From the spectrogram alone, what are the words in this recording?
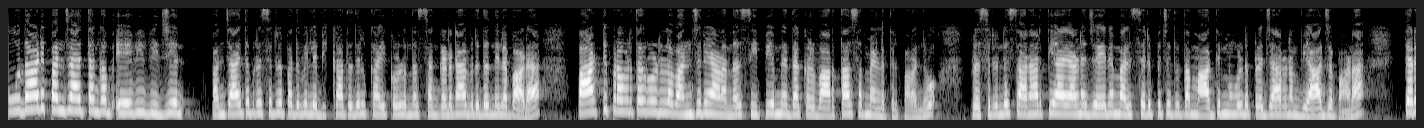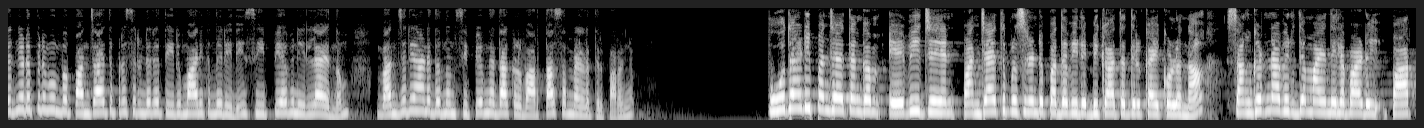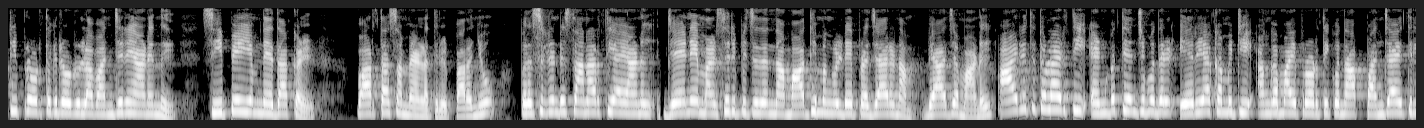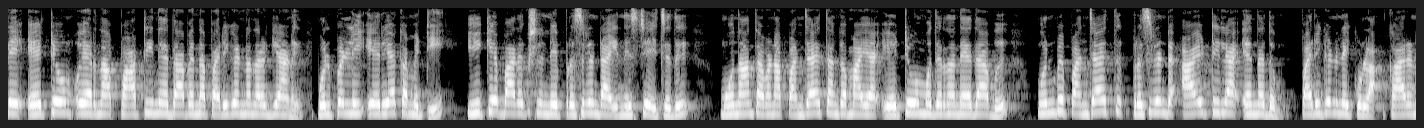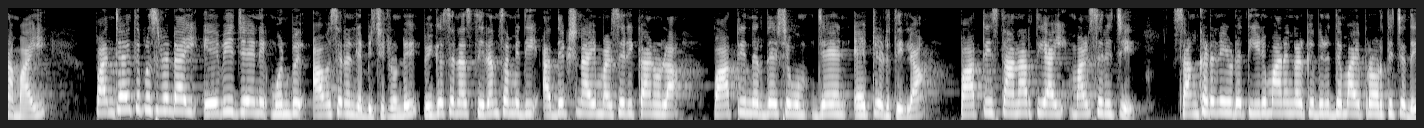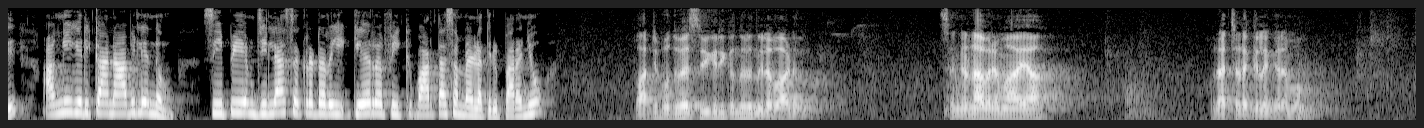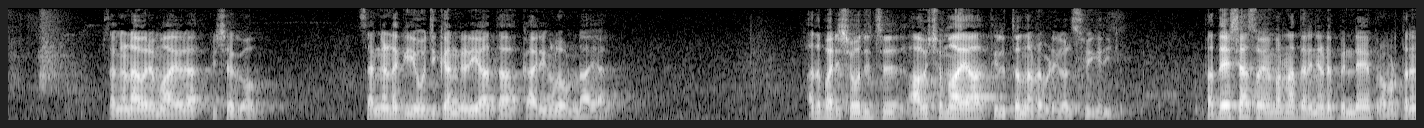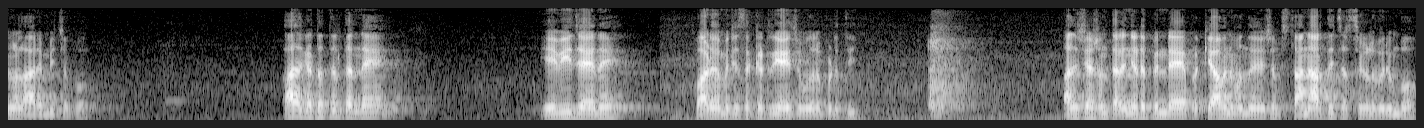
പൂതാടി പഞ്ചായത്ത് അംഗം A V Vijayan panchayat president പദവി ലഭിക്കാത്തതിൽ കൈക്കൊള്ളുന്ന സംഘടനാ വിരുദ്ധ നിലപാട് പാർട്ടി പ്രവർത്തകരോടുള്ള വഞ്ചനയാണെന്ന് സി പി എം നേതാക്കൾ വാർത്താസമ്മേളനത്തിൽ പറഞ്ഞു. പ്രസിഡന്റ് സ്ഥാനാർത്ഥിയായാണ് ജയനെ മത്സരിപ്പിച്ചതെന്ന മാധ്യമങ്ങളുടെ പ്രചാരണം വ്യാജമാണ്. തെരഞ്ഞെടുപ്പിന് മുമ്പ് പഞ്ചായത്ത് പ്രസിഡന്റിനെ തീരുമാനിക്കുന്ന രീതി സി പി എമ്മിനില്ല എന്നും വഞ്ചനയാണിതെന്നും സി പി എം നേതാക്കൾ വാർത്താസമ്മേളനത്തിൽ പറഞ്ഞു. പൂതാടി പഞ്ചായത്ത് അംഗം A V Jayan panchayat president പദവി ലഭിക്കാത്തതിൽ കൈക്കൊള്ളുന്ന സംഘടനാ വിരുദ്ധമായ നിലപാട് പാർട്ടി പ്രവർത്തകരോടുള്ള വഞ്ചനയാണെന്ന് സി പി ഐ എം നേതാക്കൾ വാർത്താസമ്മേളനത്തിൽ പറഞ്ഞു. പ്രസിഡന്റ് സ്ഥാനാർത്ഥിയായാണ് ജയനെ മത്സരിപ്പിച്ചതെന്ന മാധ്യമങ്ങളുടെ പ്രചാരണം വ്യാജമാണ്. ആയിരത്തി തൊള്ളായിരത്തി എൺപത്തിയഞ്ച് മുതൽ ഏരിയ കമ്മിറ്റി അംഗമായി പ്രവർത്തിക്കുന്ന പഞ്ചായത്തിലെ ഏറ്റവും ഉയർന്ന പാർട്ടി നേതാവെന്ന പരിഗണന നൽകിയാണ് Pulpally area committee E K ബാലകൃഷ്ണനെ പ്രസിഡന്റായി നിശ്ചയിച്ചത്. മൂന്നാം തവണ പഞ്ചായത്ത് അംഗമായ ഏറ്റവും മുതിർന്ന നേതാവ് മുൻപ് പഞ്ചായത്ത് പ്രസിഡന്റ് ആയിട്ടില്ല എന്നതും പരിഗണനയ്ക്കുള്ള കാരണമായി. പഞ്ചായത്ത് പ്രസിഡന്റായി എ വി ജയന് മുൻപ് അവസരം ലഭിച്ചിട്ടുണ്ട്. വികസന സ്ഥിരം സമിതി അധ്യക്ഷനായി മത്സരിക്കാനുള്ള പാർട്ടി നിർദ്ദേശവും ജയൻ ഏറ്റെടുത്തില്ല. പാർട്ടി സ്ഥാനാർത്ഥിയായി മത്സരിച്ച് സംഘടനയുടെ തീരുമാനങ്ങൾക്ക് വിരുദ്ധമായി പ്രവർത്തിച്ചത് അംഗീകരിക്കാനാവില്ലെന്നും സി പി എം ജില്ലാ സെക്രട്ടറി കെ റഫീഖ് വാർത്താസമ്മേളനത്തിൽ പറഞ്ഞു. പാർട്ടി പൊതുവെ സ്വീകരിക്കുന്ന ഒരു നിലപാട് സംഘടനാപരമായ ഒരു അച്ചടക്ക ലംഘനമോ? സംഘടനാപരമായ ഒരു പിശകോ? സംഘടനയ്ക്ക് യോജിക്കാൻ കഴിയാത്ത കാര്യങ്ങളോ ഉണ്ടായാൽ അത് പരിശോധിച്ച് ആവശ്യമായ തിരുത്തൽ നടപടികൾ സ്വീകരിക്കും. തദ്ദേശ സ്വയംഭരണ തെരഞ്ഞെടുപ്പിന്റെ പ്രവർത്തനങ്ങൾ ആരംഭിച്ചപ്പോൾ ആ ഘട്ടത്തിൽ തന്നെ എ വി ജയനെ വാർഡ് കമ്മിറ്റി സെക്രട്ടറിയായി ചുമതലപ്പെടുത്തി അതിനുശേഷം തെരഞ്ഞെടുപ്പിന്റെ പ്രഖ്യാപനം വന്ന ശേഷം സ്ഥാനാർത്ഥി ചർച്ചകൾ വരുമ്പോൾ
